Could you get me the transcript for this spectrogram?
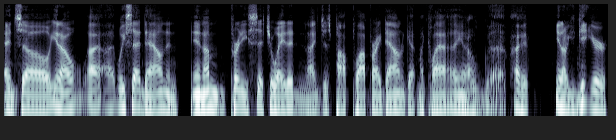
And so, you know, uh, we sat down and, and I'm pretty situated and I just pop, plop right down get my class, you know, uh, I, you know, you get your,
